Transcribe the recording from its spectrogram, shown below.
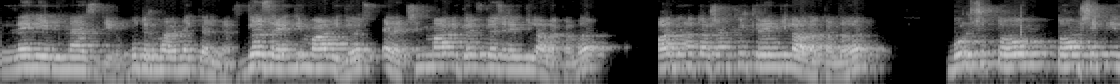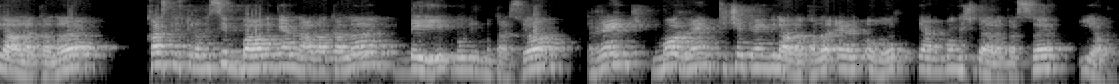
verilmez diyor. Bu duruma örnek verilmez. Göz rengi mavi göz. Evet şimdi mavi göz göz rengiyle alakalı. Albino tavşan kürk rengiyle alakalı. Buruşuk doğum, doğum şekliyle alakalı. Kas distrofisi bağlı genle alakalı değil. Bu bir mutasyon. Renk, mor renk, çiçek rengiyle alakalı. Evet olur. Yani bunun hiçbir alakası yok.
